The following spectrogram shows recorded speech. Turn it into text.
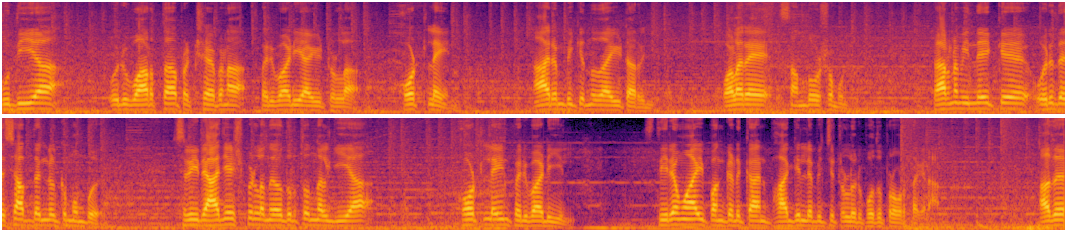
പുതിയ ഒരു വാർത്താ പ്രക്ഷേപണ പരിപാടിയായിട്ടുള്ള ഹോട്ട് ലൈൻ ആരംഭിക്കുന്നതായിട്ട് അറിഞ്ഞു. വളരെ സന്തോഷമുണ്ട്. കാരണം ഇന്നേക്ക് ഒരു ദശാബ്ദങ്ങൾക്ക് മുമ്പ് ശ്രീ രാജേഷ് പിള്ള നേതൃത്വം നൽകിയ ഹോട്ട് ലൈൻ പരിപാടിയിൽ സ്ഥിരമായി പങ്കെടുക്കാൻ ഭാഗ്യം ലഭിച്ചിട്ടുള്ളൊരു പൊതുപ്രവർത്തകനാണ്. അത്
